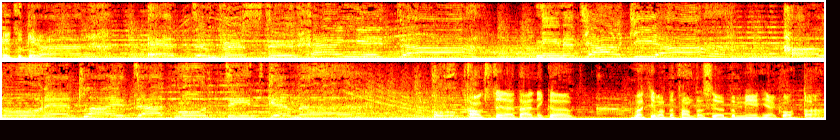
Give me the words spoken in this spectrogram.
Nyt se tulee. Etten pysty hengittää, niin et jälki Onko teillä jotain niinku väkivaltafantasioita miehiä kohtaan?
